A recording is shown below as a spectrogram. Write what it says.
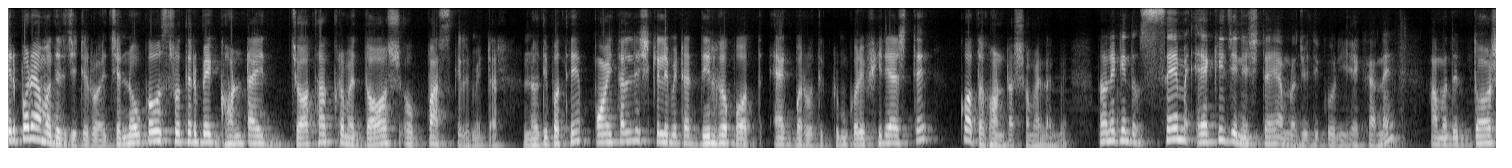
এরপরে আমাদের যেটি রয়েছে নৌকা ও স্রোতের বেগ ঘন্টায় যথাক্রমে দশ ও পাঁচ কিলোমিটার। নদীপথে পঁয়তাল্লিশ কিলোমিটার দীর্ঘ পথ একবার অতিক্রম করে ফিরে আসতে কত ঘণ্টা সময় লাগবে? তাহলে কিন্তু সেম একই জিনিসটাই আমরা যদি করি এখানে, আমাদের দশ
